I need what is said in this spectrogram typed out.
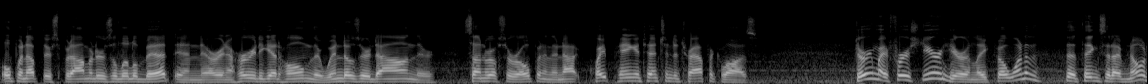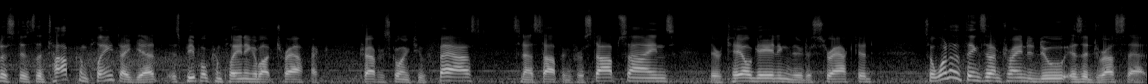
open up their speedometers a little bit and are in a hurry to get home. Their windows are down, their sunroofs are open, and they're not quite paying attention to traffic laws. During my first year here in Lakeville, one of the things that I've noticed is the top complaint I get is people complaining about traffic. Traffic's going too fast, it's not stopping for stop signs, they're tailgating, they're distracted. So one of the things that I'm trying to do is address that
